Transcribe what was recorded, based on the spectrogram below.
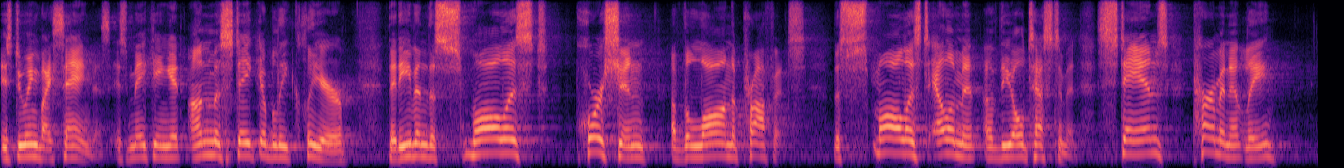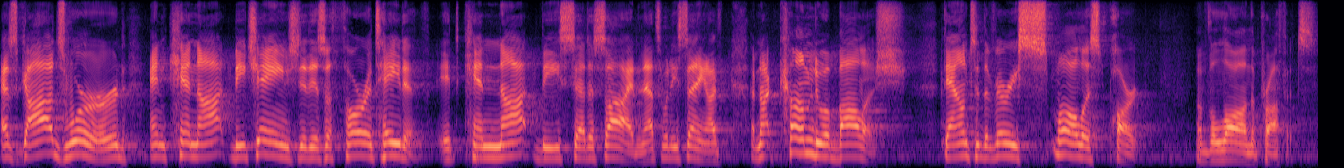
is doing by saying this is making it unmistakably clear that even the smallest portion of the law and the prophets, the smallest element of the Old Testament, stands permanently as God's word and cannot be changed. It is authoritative, it cannot be set aside. And that's what he's saying. I've, I've not come to abolish down to the very smallest part of the law and the prophets.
